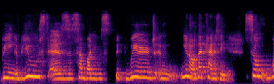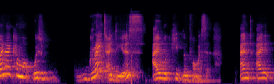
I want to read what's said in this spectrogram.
being abused as somebody who's a bit weird, and you know that kind of thing. So when I come up with great ideas, I would keep them for myself, and I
